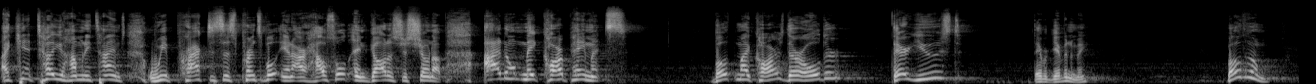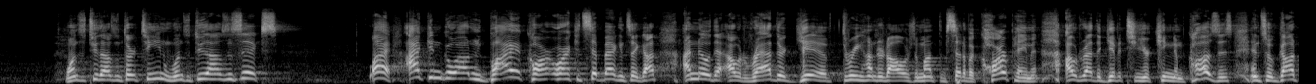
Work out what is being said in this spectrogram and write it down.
I can't tell you how many times we've practiced this principle in our household and God has just shown up. I don't make car payments. Both my cars, they're older, they're used, they were given to me. Both of them. One's a 2013, one's a 2006. Why? I can go out and buy a car, or I could sit back and say, God, I know that I would rather give $300 a month instead of a car payment. I would rather give it to your kingdom causes. And so, God,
